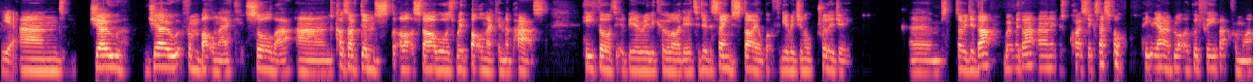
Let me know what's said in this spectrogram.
Yeah, and Joe Joe from Bottleneck saw that, and because I've done a lot of Star Wars with Bottleneck in the past, he thought it would be a really cool idea to do the same style but for the original trilogy. Um, so we did that, went with that, and it was quite successful. Yeah, I had a lot of good feedback from that.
